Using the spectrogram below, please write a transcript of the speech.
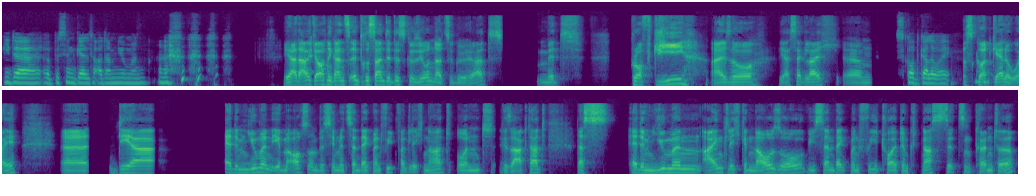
wieder ein bisschen Geld Adam Newman. ja, da habe ich auch eine ganz interessante Diskussion dazu gehört mit Prof G, also wie heißt er gleich? Ähm, Scott Galloway. Scott Galloway, äh, der Adam Newman eben auch so ein bisschen mit Sam Bankman-Fried verglichen hat und gesagt hat, dass Adam Newman eigentlich genauso wie Sam Bankman-Fried heute im Knast sitzen könnte,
